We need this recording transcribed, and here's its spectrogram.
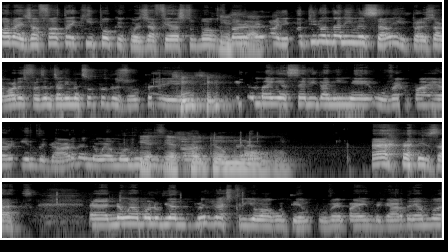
Ora bem, já falta aqui pouca coisa. Já fizeste o Box Burger. Olha, continuando a animação, e para já agora fazemos a animação toda junta. E, sim, sim. e também a série de anime O Vampire in the Garden. Não é uma novidade. Este é o teu monólogo. Ah, exato. Uh, não é uma novidade, já estreou há algum tempo. O Vampire in the Garden é uma,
